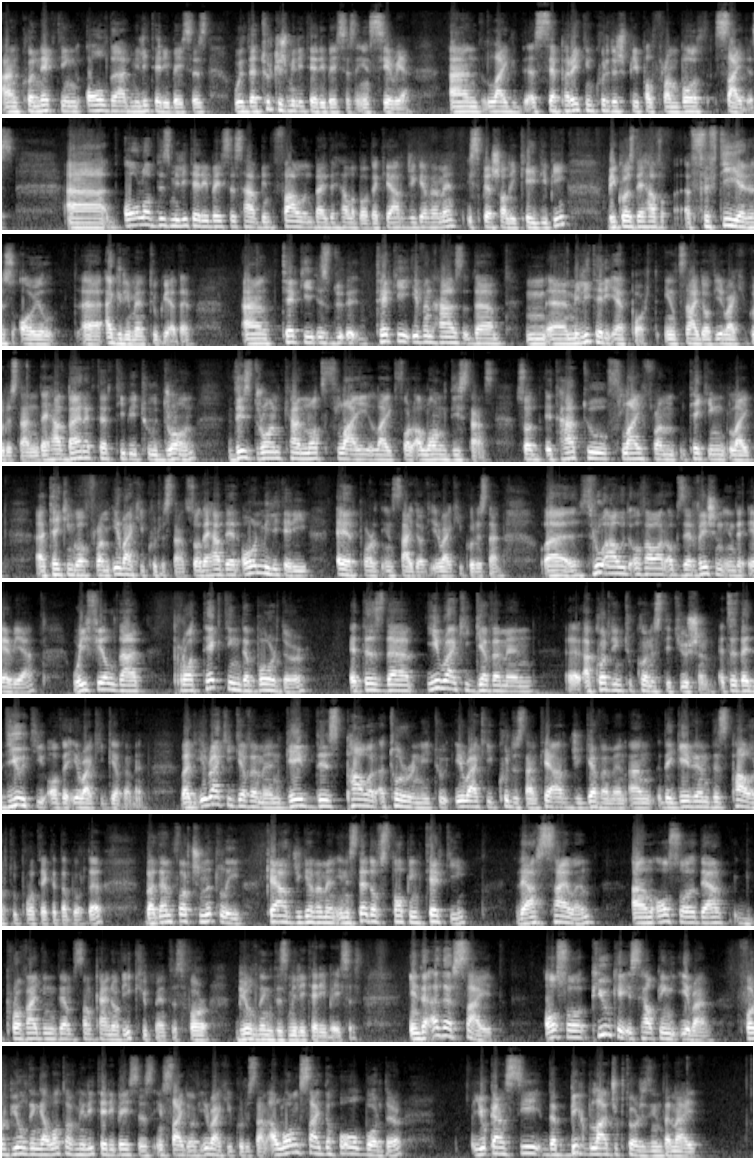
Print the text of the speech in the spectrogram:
and connecting all the military bases with the Turkish military bases in Syria. And like uh, separating Kurdish people from both sides uh, all of these military bases have been found by the help of the KRG government, especially KDP, because they have a 50 years oil uh, agreement together. And Turkey is uh, Turkey even has the mm, uh, military airport inside of Iraqi Kurdistan. They have Bayraktar TB2 drone. This drone cannot fly like for a long distance, so it had to fly from taking like uh, taking off from Iraqi Kurdistan. So they have their own military airport inside of Iraqi Kurdistan. Uh, throughout of our observation in the area, we feel that protecting the border, it is the Iraqi government, uh, according to constitution, it is the duty of the Iraqi government. But Iraqi government gave this power authority to Iraqi Kurdistan KRG government, and they gave them this power to protect the border. But unfortunately, KRG government, instead of stopping Turkey, they are silent and also they are providing them some kind of equipment for building these military bases. In the other side, also PUK is helping Iran for building a lot of military bases inside of Iraqi Kurdistan alongside the whole border. You can see the big blood trajectories in the night.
